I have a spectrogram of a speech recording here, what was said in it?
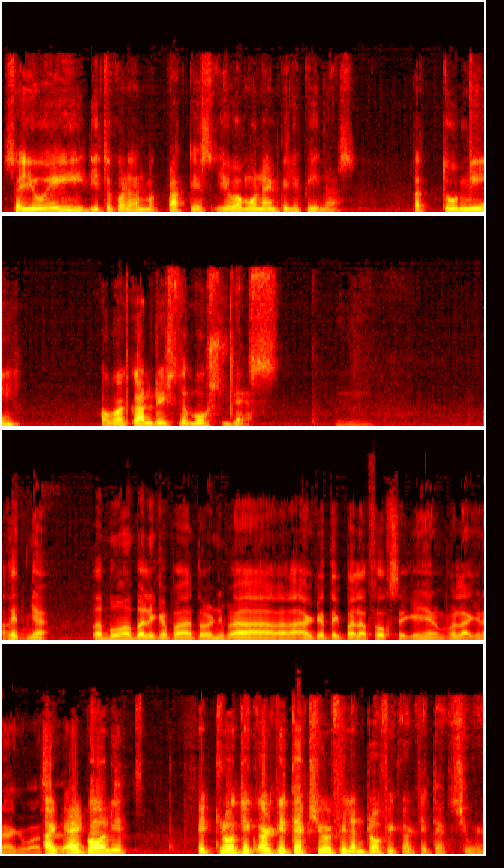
Sa UAE, dito ko na lang mag-practice. Iwan mo na yung Pilipinas. But to me, our country is the most blessed. Bakit nga? Pa bumabalik ka pa, attorney, ah, architect pala Fox, eh, ganyan mo pala ginagawa I, sa'yo. I call it patriotic architecture, philanthropic architecture.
